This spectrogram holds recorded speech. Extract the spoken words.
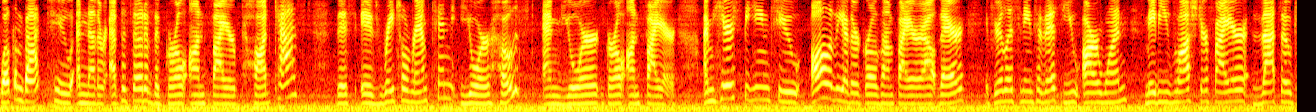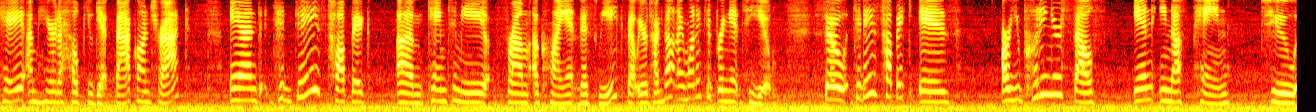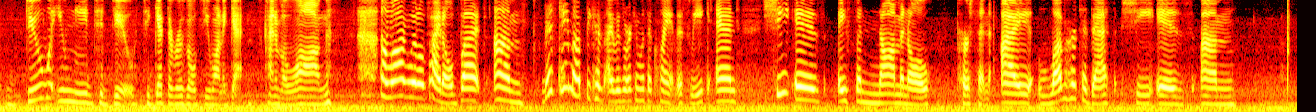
Welcome back to another episode of the Girl on Fire podcast. This is Rachel Rampton, your host and your Girl on Fire. I'm here speaking to all of the other girls on fire out there. If you're listening to this, you are one. Maybe you've lost your fire. That's okay. I'm here to help you get back on track. And today's topic um, came to me from a client this week that we were talking about, and I wanted to bring it to you. So today's topic is Are you putting yourself in enough pain to do what you need to do to get the results you want to get? It's kind of a long, a long little title, but um, this came up because I was working with a client this week, and she is a phenomenal person. I love her to death. She is um,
